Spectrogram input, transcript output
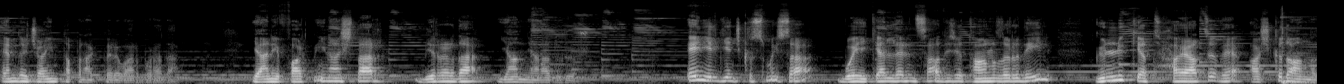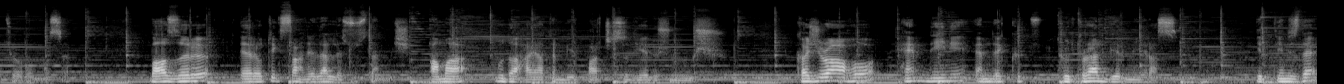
hem de Jain tapınakları var burada. Yani farklı inançlar bir arada yan yana duruyor. En ilginç kısmı ise bu heykellerin sadece tanrıları değil, günlük yat hayatı ve aşkı da anlatıyor olması. Bazıları erotik sahnelerle süslenmiş ama bu da hayatın bir parçası diye düşünülmüş. Khajuraho hem dini hem de kült- kültürel bir miras. Gittiğinizde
